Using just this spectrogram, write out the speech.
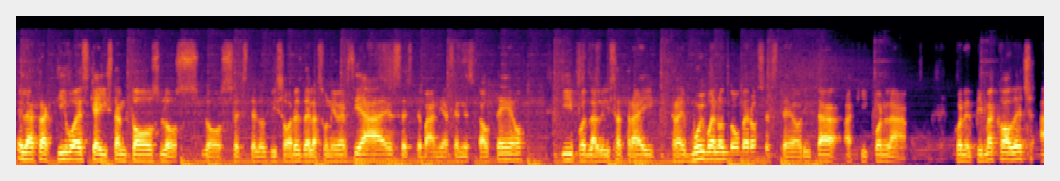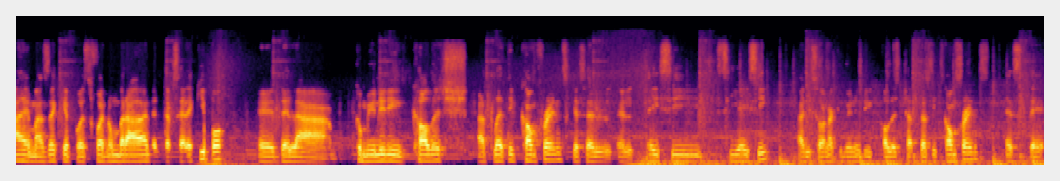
El atractivo es que ahí están todos los, los, este, los visores de las universidades, este, van y hacen escauteo y pues la Luisa trae, trae muy buenos números este, ahorita aquí con, la, con el Pima College, además de que pues fue nombrada en el tercer equipo eh, de la Community College Athletic Conference, que es el, ACCAC, Arizona Community College Athletic Conference, este,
